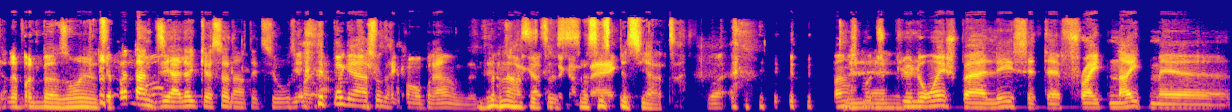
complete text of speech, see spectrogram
Il n'y en a pas de besoin. Il n'y a pas tant de dialogue que ça dans Tetsuo. il c'est n'y pas a pas grand-chose à comprendre. Non, non, c'est assez spécial. ça. ouais. Je pense, Mais- du plus loin je peux aller, c'était Fright Night, mais euh,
